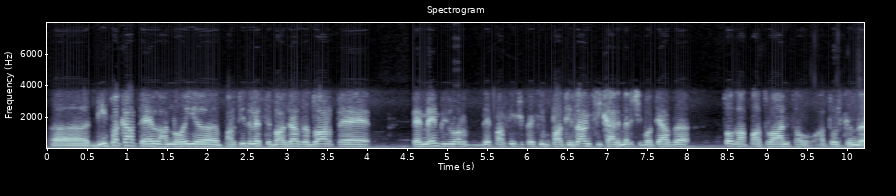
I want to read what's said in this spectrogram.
uh, din păcate, la noi uh, partidele se bazează doar pe, pe membrilor de partid și pe simpatizanții care merg și votează tot la patru ani sau atunci când uh,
